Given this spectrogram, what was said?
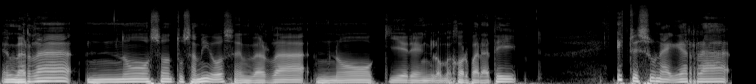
en verdad no son tus amigos, en verdad no quieren lo mejor para ti. Esto es una guerra,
